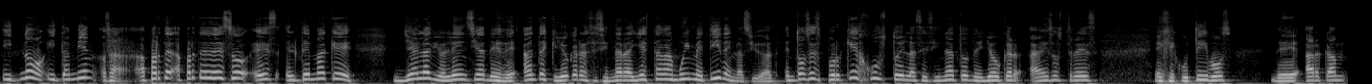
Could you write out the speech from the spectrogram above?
y no, y también, o sea, aparte, aparte de eso, es el tema que ya la violencia desde antes que Joker asesinara ya estaba muy metida en la ciudad. Entonces, ¿por qué justo el asesinato de Joker a esos tres ejecutivos de Arkham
